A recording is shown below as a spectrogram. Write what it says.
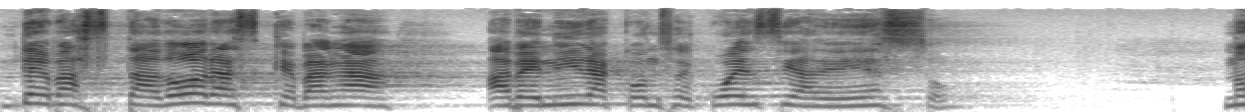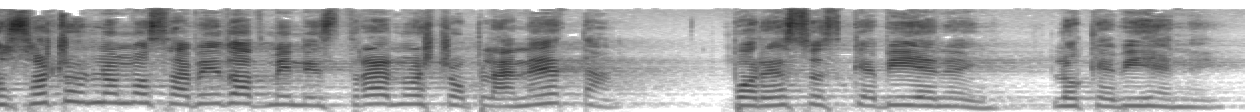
devastadoras que van a, venir a consecuencia de eso. Nosotros no hemos sabido administrar nuestro planeta. Por eso es que vienen lo que viene.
